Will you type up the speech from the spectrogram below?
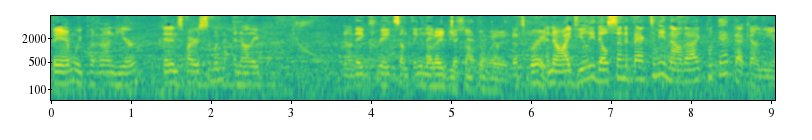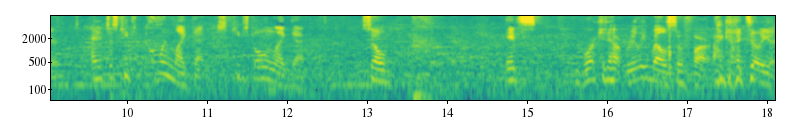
Bam, we put it on here. That inspires someone, and now they now they create something and Now they, they do something with it. That's great. And now, ideally, they'll send it back to me. Now that I put that back on the air, and it just keeps going like that. It just keeps going like that. So, it's working out really well so far. I gotta tell you.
